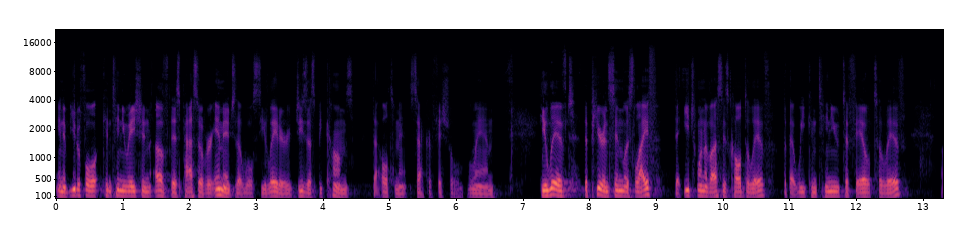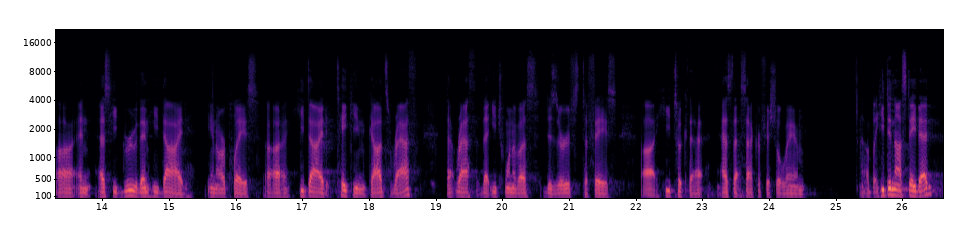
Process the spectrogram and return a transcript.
in a beautiful continuation of this Passover image that we'll see later, Jesus becomes the ultimate sacrificial lamb. He lived the pure and sinless life that each one of us is called to live, but that we continue to fail to live. Uh, and as he grew, then he died in our place. Uh, he died taking God's wrath, that wrath that each one of us deserves to face. Uh, he took that as that sacrificial lamb. Uh, but he did not stay dead,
